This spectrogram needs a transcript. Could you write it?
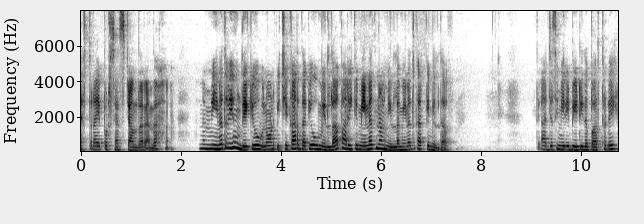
ਇਸ ਤਰ੍ਹਾਂ ਇਹ ਪ੍ਰੋਸੈਸ ਚੱਲਦਾ ਰਹਿੰਦਾ। ਨਾ ਮਿਹਨਤ ਵੀ ਹੁੰਦੀ ਹੈ ਘਿਓ ਬਣਾਉਣ ਪਿੱਛੇ, ਘਰ ਦਾ ਘਿਓ ਮਿਲਦਾ, ਪਰ ਇੱਕ ਮਿਹਨਤ ਨਾਲ ਮਿਲਦਾ, ਮਿਹਨਤ ਕਰਕੇ ਮਿਲਦਾ। ਤੇ ਅੱਜ ਅਸੀਂ ਮੇਰੀ ਬੇਟੀ ਦਾ ਬਰਥਡੇ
